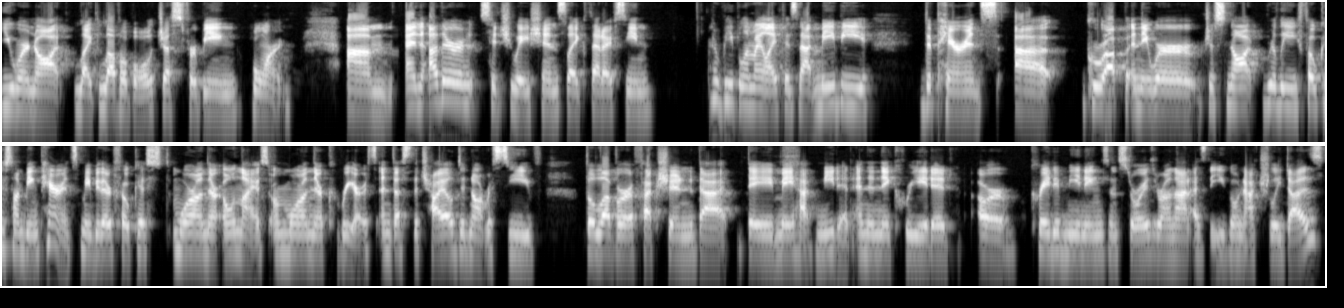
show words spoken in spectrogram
you were not like lovable just for being born um, and other situations like that i've seen for people in my life is that maybe the parents uh, grew up and they were just not really focused on being parents. Maybe they're focused more on their own lives or more on their careers. And thus the child did not receive the love or affection that they may have needed. And then they created or created meanings and stories around that as the ego naturally does.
